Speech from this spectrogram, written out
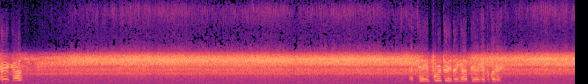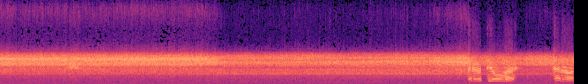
there it goes. Okay, before I do anything else here, I guess I better. Better hook the old uh, tether on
